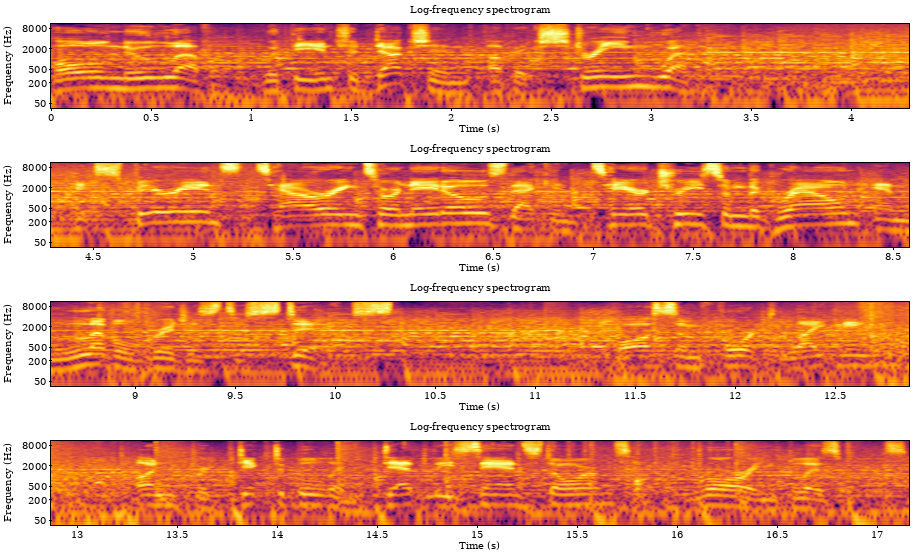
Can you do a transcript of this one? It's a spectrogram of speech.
whole new level with the introduction of extreme weather. Experience towering tornadoes that can tear trees from the ground and level bridges to sticks. Awesome forked lightning, unpredictable and deadly sandstorms, and roaring blizzards.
